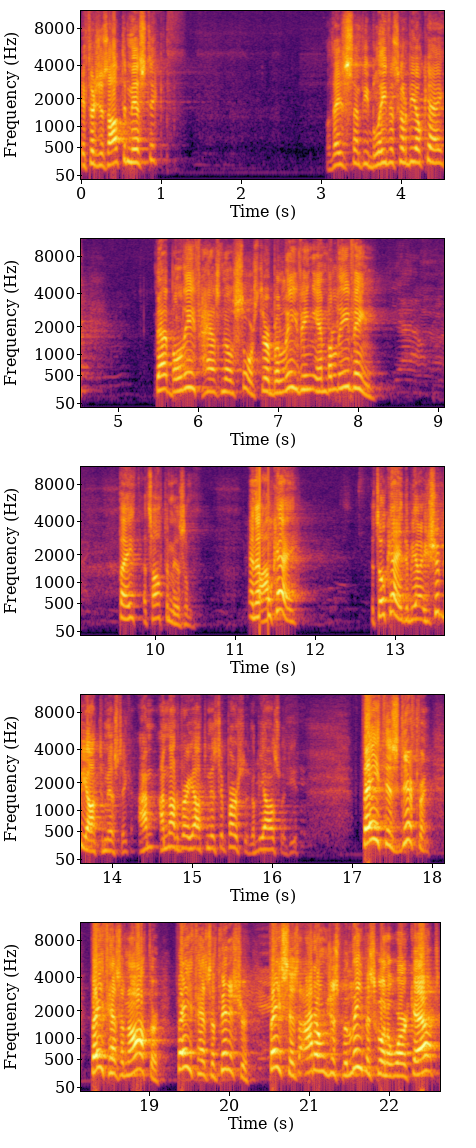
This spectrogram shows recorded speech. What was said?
If they're just optimistic, well, they just simply believe it's going to be okay. That belief has no source. They're believing in believing. Faith, that's optimism. And that's okay. It's okay to be, you should be optimistic. I'm, I'm not a very optimistic person, to be honest with you. Faith is different. Faith has an author, faith has a finisher. Faith says, I don't just believe it's going to work out,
